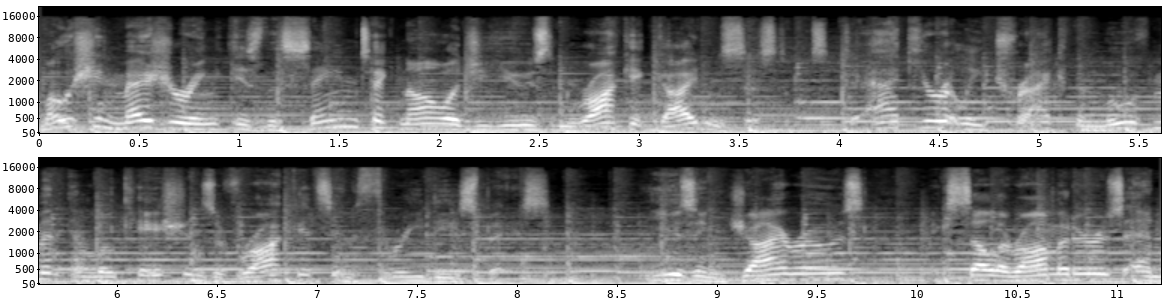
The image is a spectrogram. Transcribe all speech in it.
Motion measuring is the same technology used in rocket guidance systems to accurately track the movement and locations of rockets in 3D space. Using gyros, accelerometers, and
